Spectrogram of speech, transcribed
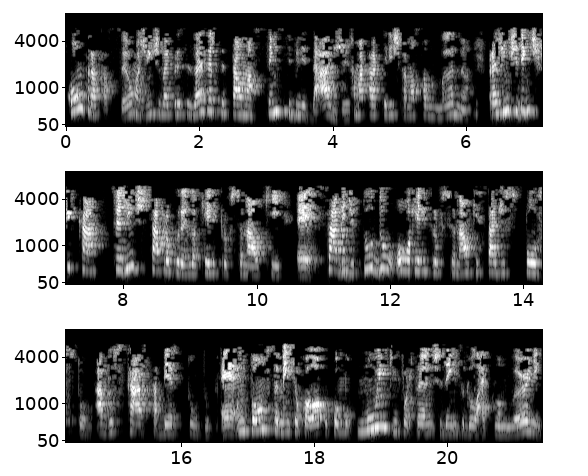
contratação, a gente vai precisar exercitar uma sensibilidade, é uma característica nossa humana, para a gente identificar path se a gente está procurando aquele profissional que é, sabe de tudo ou aquele profissional que está disposto a buscar saber tudo. É um ponto também que eu coloco como muito importante dentro do lifelong learning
